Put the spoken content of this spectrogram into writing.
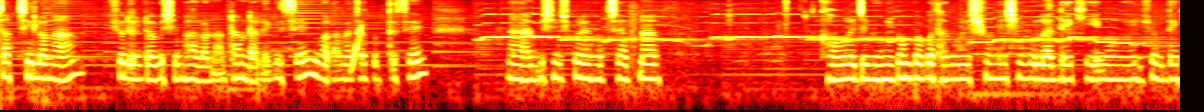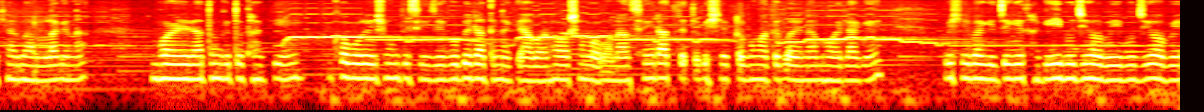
চাচ্ছিল না, শরীরটাও বেশি ভালো না, ঠান্ডা লেগেছে, গলা ব্যথা করতেছে। আর বিশেষ করে হচ্ছে আপনার খবরে যে ভূমিকম্পের কথাগুলো শুনি সেগুলো দেখি এবং এইসব দেখে আর ভালো লাগে না। ভয়ের আতঙ্কিত থাকি। খবরে শুনতেছি যে গভীর রাতে নাকি আবার হওয়ার সম্ভাবনা আছে। রাত্রে তো বেশি একটা ঘুমাতে পারি না, ভয় লাগে। বেশিরভাগই জেগে থাকে, এই বুঝি হবে, এই বুঝি হবে,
